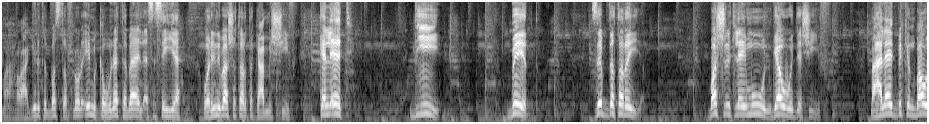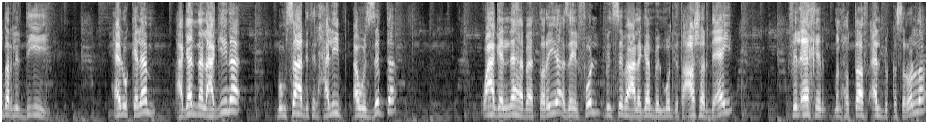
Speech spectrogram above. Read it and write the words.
ما هو عجينة الباستا فلور. إيه مكوناتها بقى الأساسية؟ وريني بقى شطارتك يا عم الشيف. كالآتي دقيق بيض زبدة طرية بشرة ليمون. good يا شيف. معلقة baking powder للدقيق. حلو الكلام. عجنا العجينة بمساعدة الحليب أو الزبدة. وعجناها بقت طريه زي الفل. بنسيبها على جنب لمدة 10 دقايق. في الآخر بنحطها في قلب الكسرولة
